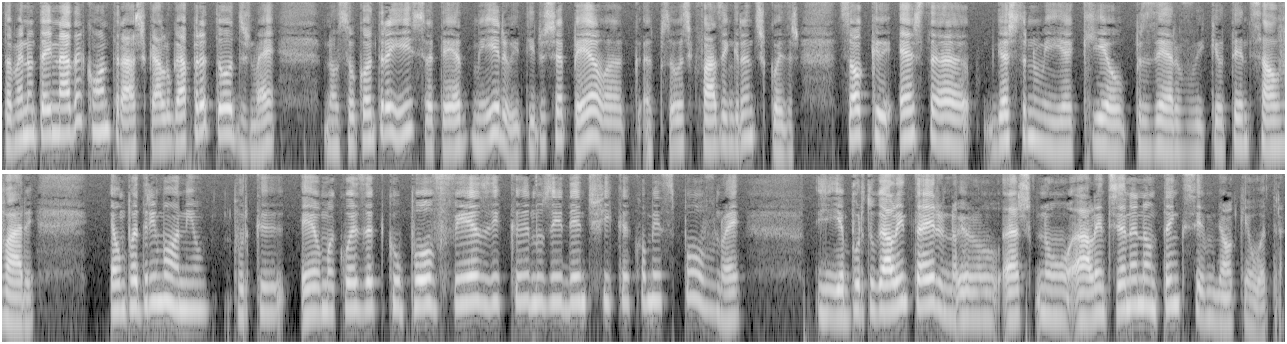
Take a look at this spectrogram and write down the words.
também não tem nada contra, acho que há lugar para todos, não é? Não sou contra isso, até admiro e tiro o chapéu a, a pessoas que fazem grandes coisas. Só que esta gastronomia que eu preservo e que eu tento salvar é um património porque é uma coisa que o povo fez e que nos identifica como esse povo, não é? E em Portugal inteiro, eu acho que não, a Alentejana não tem que ser melhor que a outra.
